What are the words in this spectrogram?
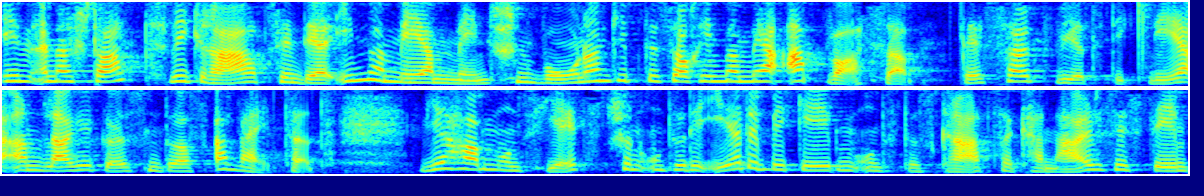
In einer Stadt wie Graz, in der immer mehr Menschen wohnen, gibt es auch immer mehr Abwasser. Deshalb wird die Kläranlage Gössendorf erweitert. Wir haben uns jetzt schon unter die Erde begeben und das Grazer Kanalsystem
